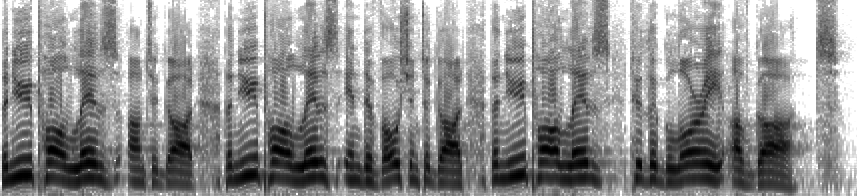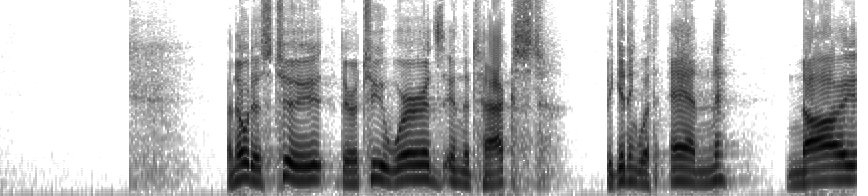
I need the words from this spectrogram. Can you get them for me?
The new Paul lives unto God. The new Paul lives in devotion to God. The new Paul lives to the glory of God. I notice too, there are two words in the text beginning with N, now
